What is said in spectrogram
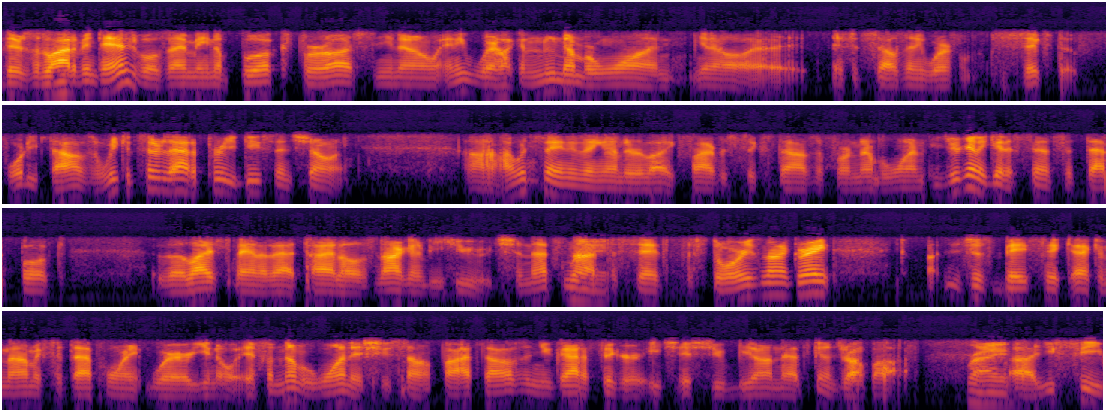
there's a lot of intangibles. I mean, a book for us, you know, anywhere like a new number one, you know, uh, if it sells anywhere from six to forty thousand, we consider that a pretty decent showing. Uh, I would say anything under like five or six thousand for a number one, you're going to get a sense that that book the lifespan of that title is not going to be huge. And that's not right. to say that the story's not great. It's just basic economics at that point where, you know, if a number one issue selling 5,000, you got to figure each issue beyond that's going to drop off. Right. Uh, you see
